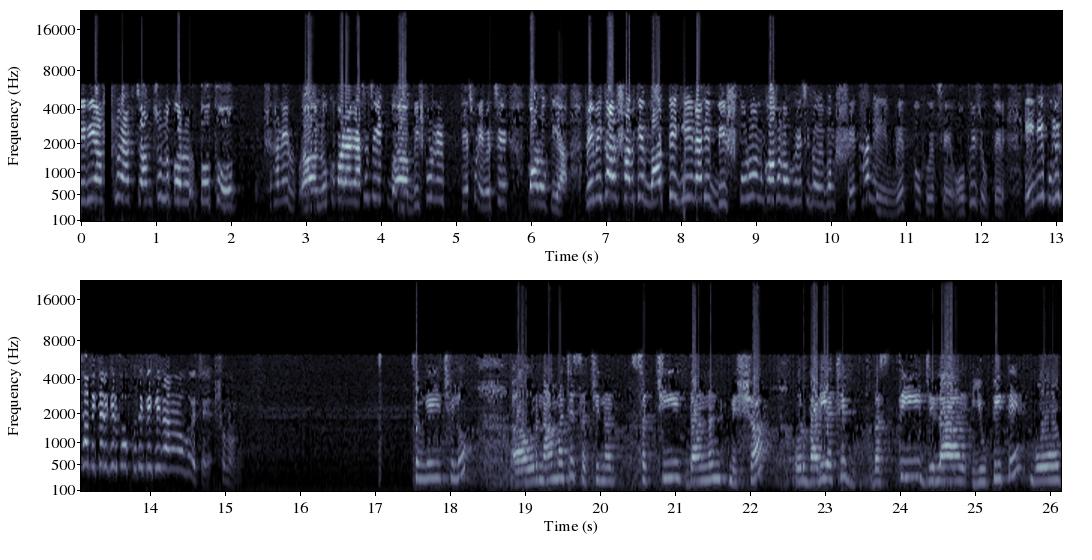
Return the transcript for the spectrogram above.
বেরিয়ে আসলো এক চাঞ্চল্যকর তথ্য। সেখানে লক্ষ্য করা গেছে যে বিস্ফোরণের পেছনে রয়েছে পরকিয়া। প্রেমিকার স্বামীকে মারতে গিয়ে নাকি বিস্ফোরণ ঘটানো হয়েছিল এবং সেখানেই মৃত্যু হয়েছে অভিযুক্তের। এই নিয়ে পুলিশ আধিকারিকের পক্ষ থেকে কি জানানো হয়েছে? শুনুন। সঙ্গেই ছিল। আহ, ওর নাম আছে সচিন সচ্চিদানন্দ মিশ্রা ওর বাড়ি আছে বস্তি জেলা ইউপিতে ও আহ,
